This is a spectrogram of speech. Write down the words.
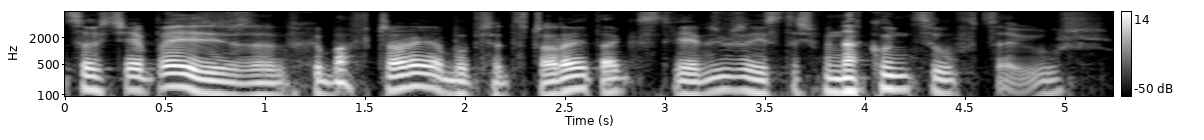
co chciałem powiedzieć, że chyba wczoraj albo przedwczoraj tak stwierdził, że jesteśmy na końcówce już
